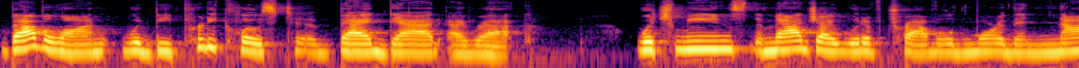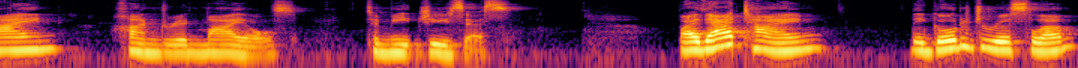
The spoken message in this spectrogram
Babylon would be pretty close to Baghdad, Iraq, which means the Magi would have traveled more than 900 miles to meet Jesus. By that time, they go to Jerusalem.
